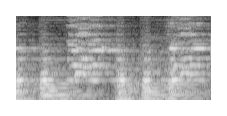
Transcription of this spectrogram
Thank you.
